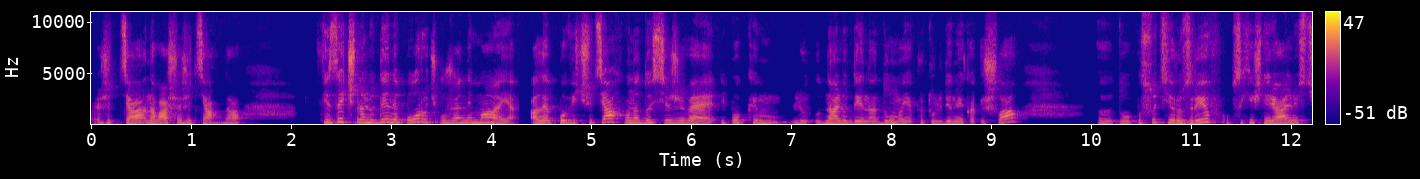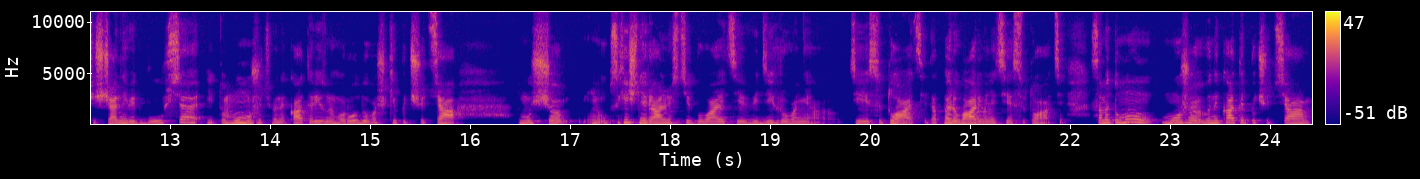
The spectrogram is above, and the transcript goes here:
життя, на ваше життя. Да? Фізично людини поруч уже немає, але по відчуттях вона досі живе. І поки одна людина думає про ту людину, яка пішла, е, то по суті розрив у психічній реальності ще не відбувся, і тому можуть виникати різного роду важкі почуття, тому що у психічній реальності відбувається відігрування цієї ситуації та переварювання цієї ситуації. Саме тому може виникати почуття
